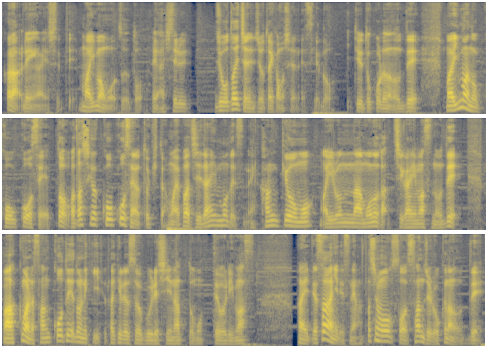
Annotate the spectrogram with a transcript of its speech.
から恋愛してて、まあ今もずっと恋愛してる状態っちゃ状態かもしれないですけど、っていうところなので、まあ今の高校生と、私が高校生の時とは、まあやっぱ時代もですね、環境も、まあいろんなものが違いますので、まああくまで参考程度に聞いていただけるとすごく嬉しいなと思っております。はい。で、さらにですね、私もそう36なので、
